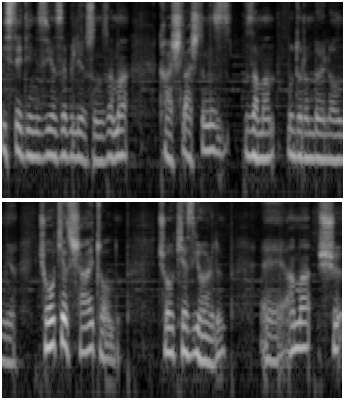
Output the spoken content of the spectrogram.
İstediğinizi yazabiliyorsunuz ama karşılaştığınız zaman bu durum böyle olmuyor. Çoğu kez şahit oldum. Çoğu kez gördüm. E, ama şu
